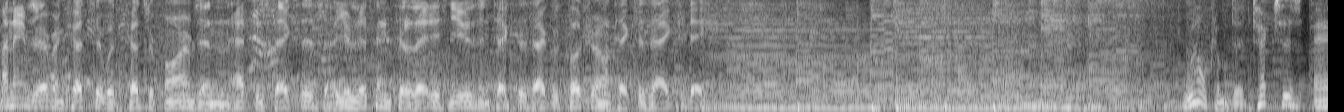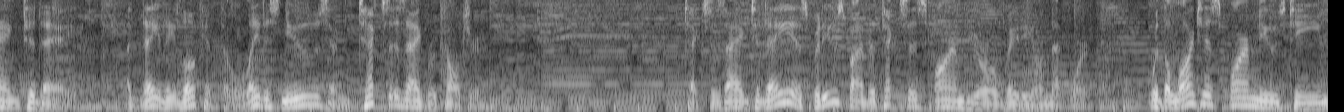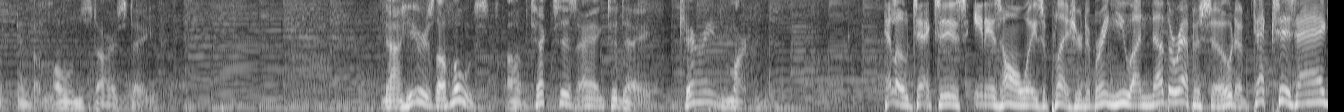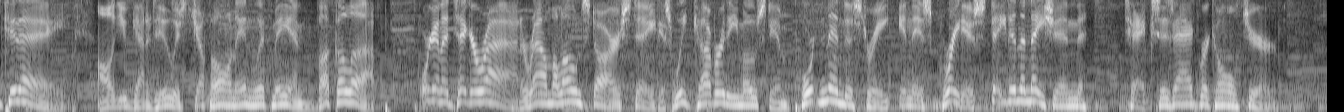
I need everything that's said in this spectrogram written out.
My name is Irvin Kutzer with Kutzer Farms in Atkins, Texas. Uh, you're listening to the latest news in Texas agriculture on Texas Ag Today. Welcome to Texas Ag Today, a daily look at the latest news in Texas agriculture. Texas Ag Today is produced by the Texas Farm Bureau Radio Network, with the largest farm news team in the Lone Star State. Now, here's the host of Texas Ag Today, Carey Martin. Hello, Texas. It is always a pleasure to bring you another episode of Texas Ag Today. All you've got to do is jump on in with me and buckle up. We're going to take a ride around the Lone Star State as we cover the most important industry in this greatest state in the nation, Texas agriculture.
